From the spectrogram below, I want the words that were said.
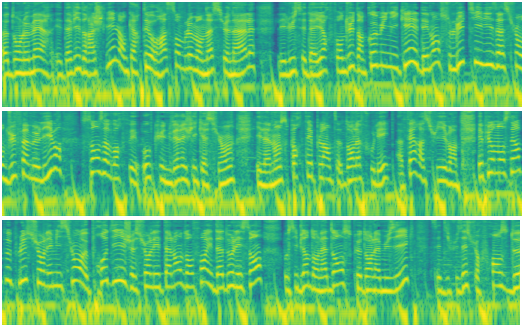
euh, dont le maire est David Racheline, encarté au Rassemblement national. L'élu s'est d'ailleurs fendu d'un communiqué et dénonce l'utilisation du fameux livre sans avoir fait aucune vérification. Il annonce porter plainte dans la foulée, affaire à suivre. Et puis on en sait un peu plus sur l'émission euh, Prodige sur les talents d'enfants et d'adolescents, aussi bien dans la danse que dans la musique. C'est diffusé sur France 2.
